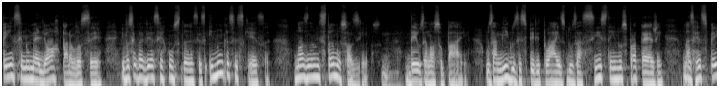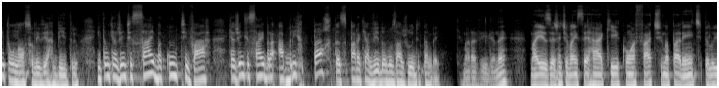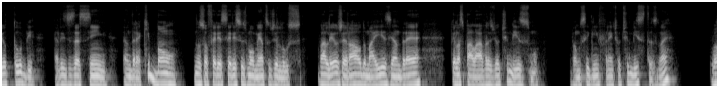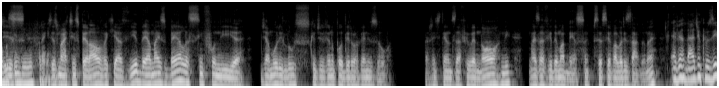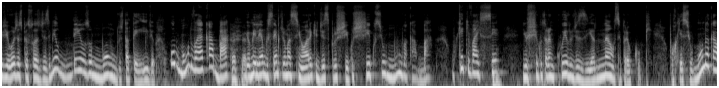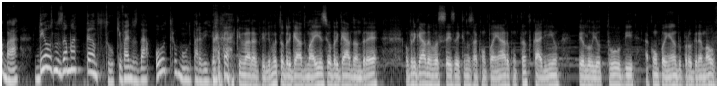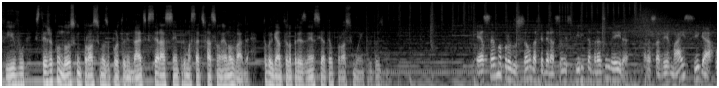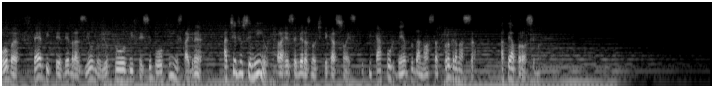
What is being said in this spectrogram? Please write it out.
pense no melhor para você e você vai ver as circunstâncias. E nunca se esqueça: nós não estamos sozinhos. Uhum. Deus é nosso Pai. Os amigos espirituais nos assistem e nos protegem, mas respeitam o nosso livre-arbítrio. Então, que a gente saiba cultivar, que a gente saiba abrir portas para que a vida nos ajude também. Que maravilha, né? Mas a gente vai encerrar aqui com a Fátima Parente pelo YouTube. Ela diz assim: André, que bom nos oferecer esses momentos de luz. Valeu, Geraldo, Maís e André, pelas palavras de otimismo. Vamos seguir em frente otimistas, não é? Vamos diz, seguir em frente. Diz Martins Peralva que a vida é a mais bela sinfonia de amor e luz que o Divino Poder organizou. A gente tem um desafio enorme, mas a vida é uma benção, precisa ser valorizada, não é? É verdade. Inclusive, hoje as pessoas dizem: Meu Deus, o mundo está terrível. O mundo vai acabar. Eu me lembro sempre de uma senhora que disse para o Chico: Chico, se o mundo acabar, o que, que vai ser? E o Chico, tranquilo, dizia: Não se preocupe, porque se o mundo acabar, Deus nos ama tanto que vai nos dar outro mundo para viver. que maravilha. Muito obrigado, Maísa. Obrigado, André. Obrigado a vocês aí que nos acompanharam com tanto carinho pelo YouTube, acompanhando o programa ao vivo. Esteja conosco em próximas oportunidades, que será sempre uma satisfação renovada. Muito obrigado pela presença e até o próximo Entre Dois Mundos. Essa é uma produção da Federação Espírita Brasileira. Para saber mais, siga arroba FebTV Brasil no YouTube, Facebook e Instagram. Ative o sininho para receber as notificações e ficar por dentro da nossa programação. Até a próxima!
